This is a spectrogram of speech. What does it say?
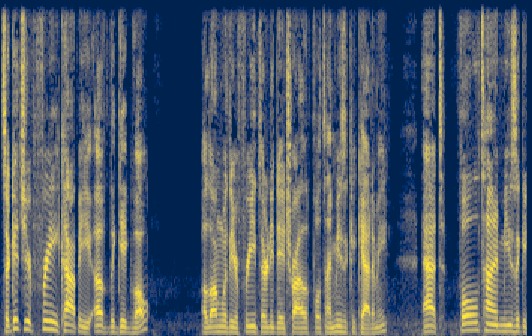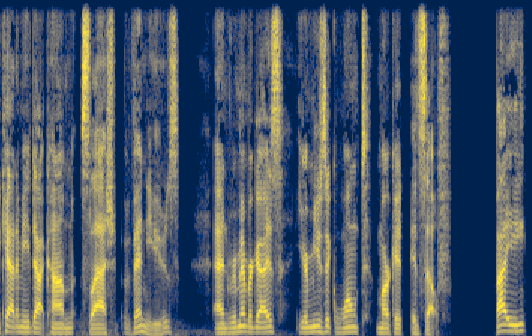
so get your free copy of the gig vault along with your free 30-day trial of full-time music academy at fulltimemusicacademy.com slash venues and remember guys your music won't market itself. Bye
